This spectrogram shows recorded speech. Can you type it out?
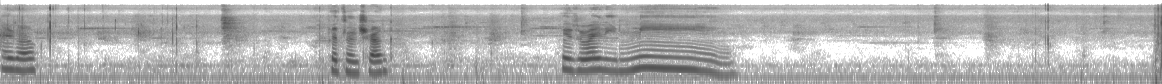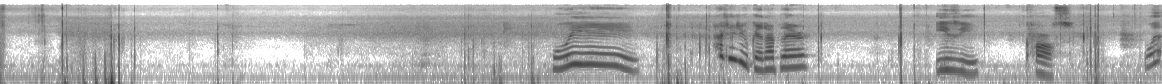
There you go. The trunk. Who's really mean. Wee! How did you get up there? Easy. Cross. What?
